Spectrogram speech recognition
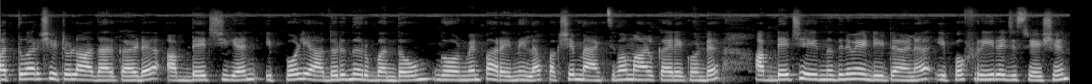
പത്ത് വർഷമായിട്ടുള്ള ആധാർ കാർഡ് അപ്ഡേറ്റ് ചെയ്യാൻ ഇപ്പോൾ യാതൊരു നിർബന്ധവും ഗവൺമെന്റ് പറയുന്നില്ല. പക്ഷേ മാക്സിമം ആൾക്കാരെ കൊണ്ട് അപ്ഡേറ്റ് ചെയ്യുന്നതിന് വേണ്ടിയിട്ടാണ് ഇപ്പോൾ ഫ്രീ രജിസ്ട്രേഷൻ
